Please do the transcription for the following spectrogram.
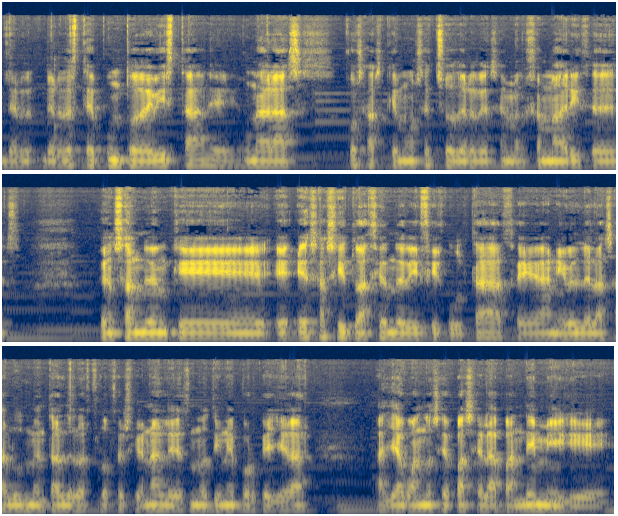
desde, este punto de vista, eh, una de las cosas que hemos hecho desde Semergen Madrid es pensando en que e-, esa situación de dificultad eh, a nivel de la salud mental de los profesionales no tiene por qué llegar allá cuando se pase la pandemia y que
